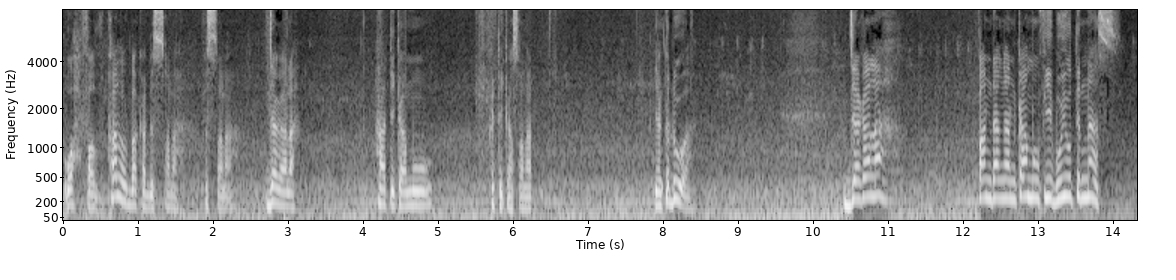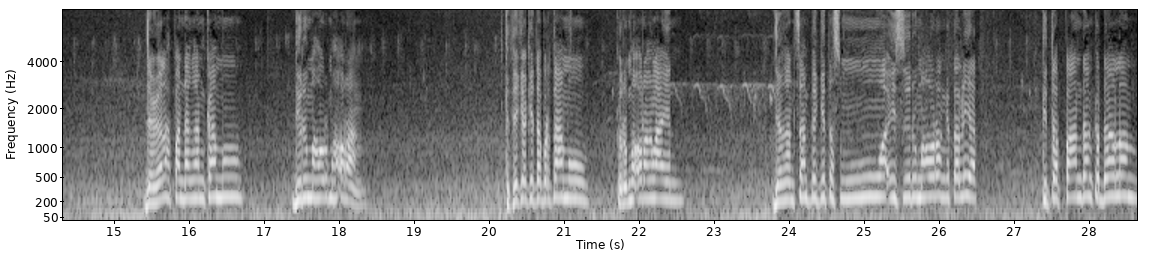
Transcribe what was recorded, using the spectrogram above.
wahfaz qalbaka bis salah bis salah. Jagalah hati kamu ketika salat. Yang kedua jagalah pandangan kamu fi buyutin nas. Jagalah pandangan kamu di rumah-rumah orang. Ketika kita bertamu ke rumah orang lain jangan sampai kita semua isi rumah orang kita lihat. Kita pandang ke dalam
